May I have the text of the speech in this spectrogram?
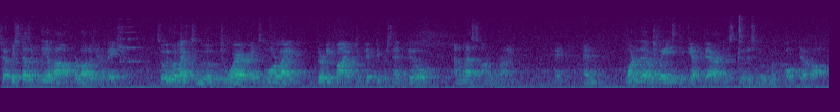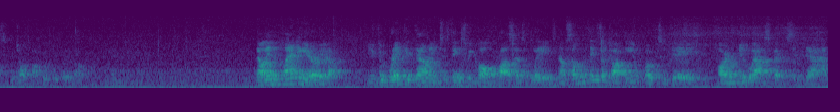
So, which doesn't really allow for a lot of innovation. So we would like to move to where it's more like 35 to 50% build and less on running. Okay? And one of the ways to get there is through this movement called DevOps, which I'll talk a little bit about. Okay? Now, in the planning area, it down into things we call process blades. Now, some of the things I'm talking about today are new aspects of DAD.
